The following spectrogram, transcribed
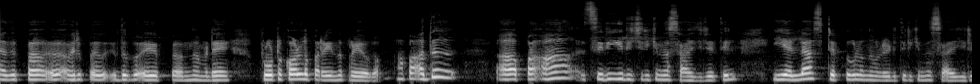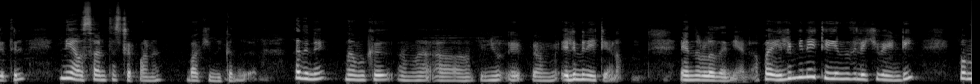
അതിപ്പോ അവർ ഇത് നമ്മുടെ പ്രോട്ടോകോളിൽ പറയുന്ന പ്രയോഗം. അപ്പൊ അത് ആ, സ്ഥിരീകരിച്ചിരിക്കുന്ന സാഹചര്യത്തിൽ ഈ എല്ലാ സ്റ്റെപ്പുകളും നമ്മൾ എടുത്തിരിക്കുന്ന സാഹചര്യത്തിൽ ഇനി അവസാനത്തെ സ്റ്റെപ്പാണ് ബാക്കി നിൽക്കുന്നത്. അതിനെ നമുക്ക് എലിമിനേറ്റ് ചെയ്യണം എന്നുള്ളത് തന്നെയാണ്. അപ്പൊ എലിമിനേറ്റ് ചെയ്യുന്നതിലേക്ക് വേണ്ടി ഇപ്പം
